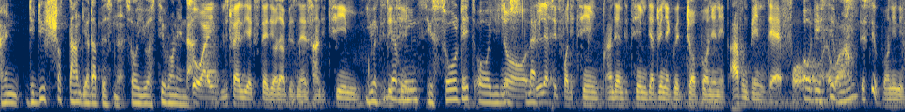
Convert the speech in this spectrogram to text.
and did you shut down the other business, or you are still running that? So I literally exited the other business, and the team. you exited team, means you sold it, or you just no, left. left. it for the team, and then the team they're doing a great job running it. I haven't been there for. Oh, they still running? They're still running it.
